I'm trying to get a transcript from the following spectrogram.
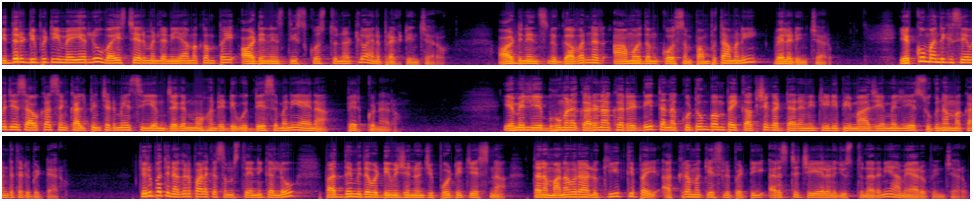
ఇద్దరు డిప్యూటీ మేయర్లు వైస్ చైర్మన్ల నియామకంపై ఆర్డినెన్స్ తీసుకొస్తున్నట్లు ఆయన ప్రకటించారు. ఆర్డినెన్స్ను గవర్నర్ ఆమోదం కోసం పంపుతామని వెల్లడించారు. ఎక్కువ మందికి సేవ చేసే అవకాశం కల్పించడమే సీఎం జగన్మోహన్ రెడ్డి ఉద్దేశమని ఆయన పేర్కొన్నారు. ఎమ్మెల్యే భూమన కరుణాకర్ రెడ్డి తన కుటుంబంపై కక్షగట్టారని టీడీపీ మాజీ ఎమ్మెల్యే సుగుణమ్మ కంటతడి పెట్టారు. తిరుపతి నగరపాలక సంస్థ ఎన్నికల్లో పద్దెనిమిదవ డివిజన్ నుంచి పోటీ చేసిన తన మనవరాలు కీర్తిపై అక్రమ కేసులు పెట్టి అరెస్టు చేయాలని చూస్తున్నారని ఆమె ఆరోపించారు.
